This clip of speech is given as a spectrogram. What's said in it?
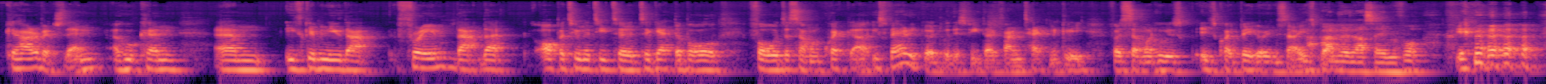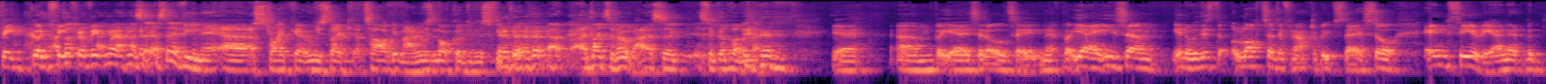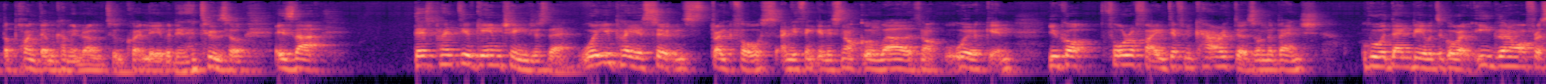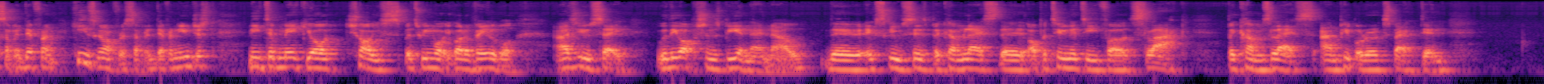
then, who can um, he's giving you that frame, that that opportunity to, to get the ball forward to someone quicker. He's very good with his feet, I find, technically, for someone who is, is quite bigger in size. But I've heard that saying before. big, good feet for a big man. Has, has there been a, a, striker who's like a target man who's not good with his feet? I'd like to know that. It's a, it's a good one, yeah. Um, but yeah, it's an old saying. But yeah, he's um, you know, there's lots of different attributes there. So in theory, and the, the point I'm coming around to, quite laboured in it too, so is that there's plenty of game changers there. Where you play a certain strike force and you're thinking it's not going well, it's not working, you've got four or five different characters on the bench who would then be able to go, right, he's going to offer us something different, he's going to offer us something different. You just need to make your choice between what you've got available. As you say, with the options being there now, the excuses become less, the opportunity for slack becomes less, and people are expecting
